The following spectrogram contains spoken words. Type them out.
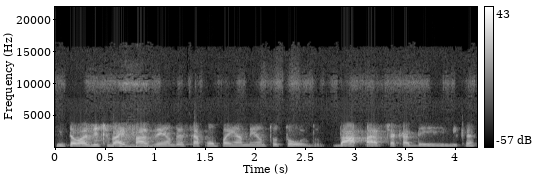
Então, a gente vai uhum. fazendo esse acompanhamento todo, da parte acadêmica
